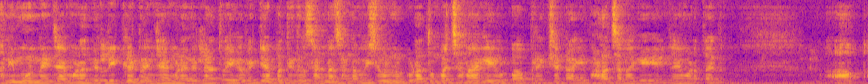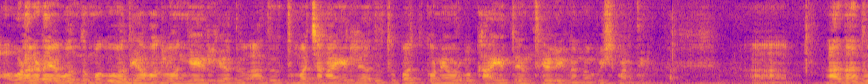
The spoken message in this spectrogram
ಹನಿಮೂನ್ ಎಂಜಾಯ್ ಮಾಡೋದಿರಲಿ, ಇಕ್ಕಟ್ಟು ಎಂಜಾಯ್ ಮಾಡೋದಿರಲಿ, ಅಥವಾ ಈಗ ವಿದ್ಯಾಪತಿದು ಸಣ್ಣ ಸಣ್ಣ ವಿಜುವಲ್ನು ಕೂಡ ತುಂಬಾ ಚೆನ್ನಾಗಿ ಒಬ್ಬ ಪ್ರೇಕ್ಷಕ ಆಗಿ ಬಹಳ ಚೆನ್ನಾಗಿ ಎಂಜಾಯ್ ಮಾಡ್ತಾ ಇದ್ರು. ಒಳಗಡೆ ಒಂದು ಮಗು ಅದು ಯಾವಾಗಲೂ ಹಂಗೆ ಇರ್ಲಿ, ಅದು ಅದು ತುಂಬಾ ಚೆನ್ನಾಗಿರಲಿ, ಅದು ತುಂಬಾ ಕೊನೆವರೆಗೂ ಕಾಯುತ್ತೆ ಅಂತ ಹೇಳಿ ನಾನು ವಿಶ್ ಮಾಡ್ತೀನಿ. ಅದ್, ಅದು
